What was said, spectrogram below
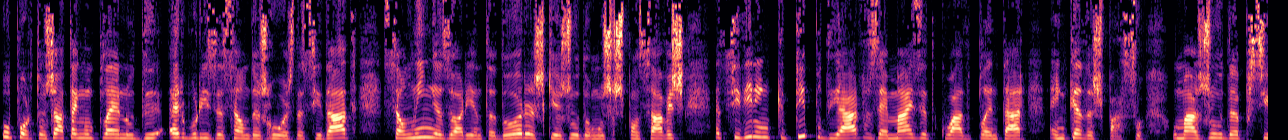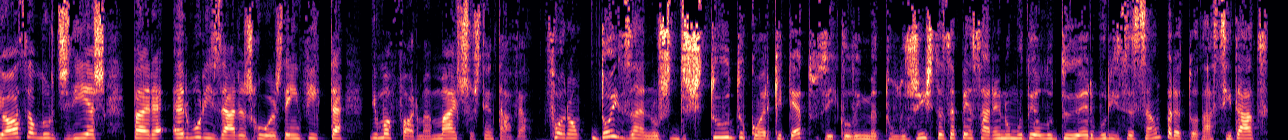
O Porto já tem um plano de arborização das ruas da cidade. São linhas orientadoras que ajudam os responsáveis a decidirem que tipo de árvores é mais adequado plantar em cada espaço. Uma ajuda preciosa, Lourdes Dias, para arborizar as ruas da Invicta de uma forma mais sustentável. Foram dois anos de estudo com arquitetos e climatologistas a pensarem no modelo de arborização para toda a cidade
